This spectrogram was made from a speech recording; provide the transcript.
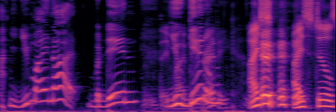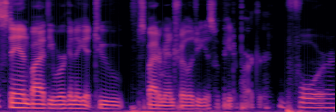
You might not, but then They you get them. get 'em. ready. I, s- I still stand by the we're gonna get two Spider-Man trilogies with Peter Parker. before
